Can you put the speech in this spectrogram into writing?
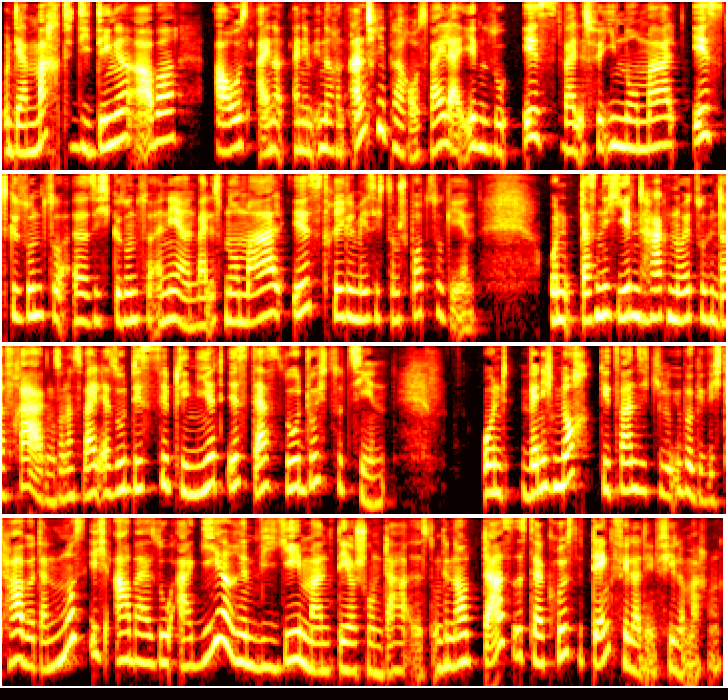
Und der macht die Dinge aber aus einer, einem inneren Antrieb heraus, weil er eben so ist, weil es für ihn normal ist, gesund zu, äh, sich gesund zu ernähren, weil es normal ist, regelmäßig zum Sport zu gehen und das nicht jeden Tag neu zu hinterfragen, sondern weil er so diszipliniert ist, das so durchzuziehen. Und wenn ich noch die 20 Kilo Übergewicht habe, dann muss ich aber so agieren wie jemand, der schon da ist. Und genau das ist der größte Denkfehler, den viele machen.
